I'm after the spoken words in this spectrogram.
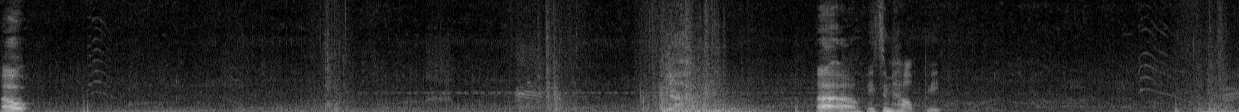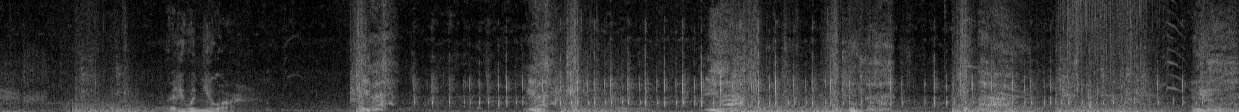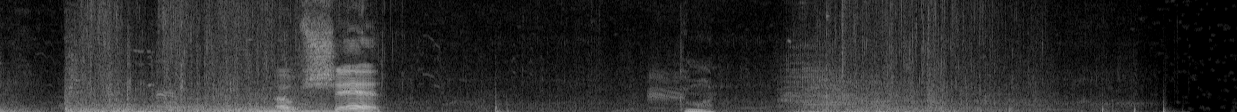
Oh. Uh-oh. Need some help, Pete. Ready when you are. Oh, shit. Come on.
